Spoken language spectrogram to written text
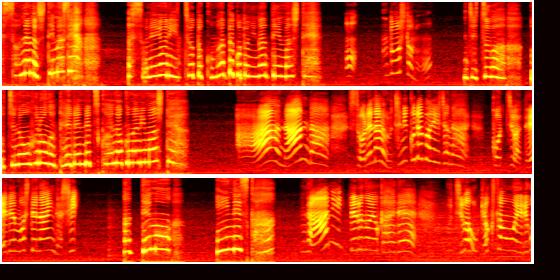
そんなのしてません。それよりちょっと困ったことになっていまして。あどうしたの？実はうちのお風呂が停電で使えなくなりまして。ああなんだ。それならうちに来ればいいじゃない。こっちは停電もしてないんだし。あでもいいんですか？何言ってるのよ楓。うちはお客さんを襟好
